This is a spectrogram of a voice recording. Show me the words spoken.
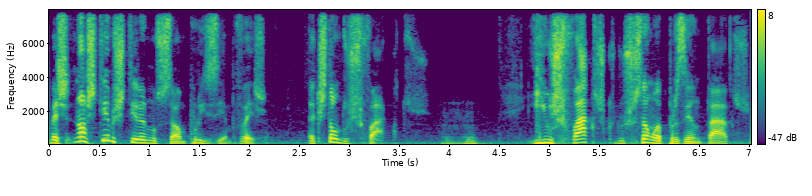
Mas nós temos que ter a noção, por exemplo, vejam, a questão dos factos. E os factos que nos são apresentados,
